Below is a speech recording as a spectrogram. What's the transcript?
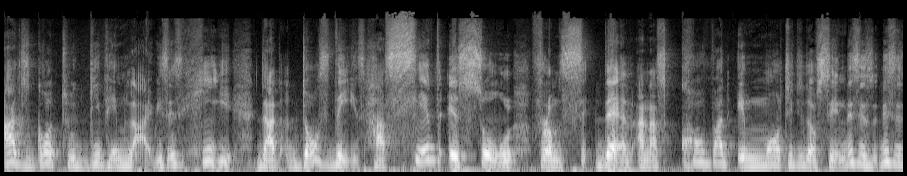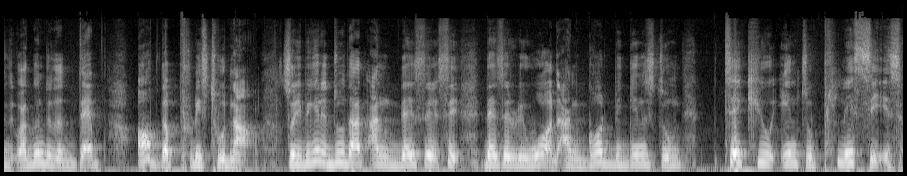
ask God to give him life. He says, He that does this has saved a soul from death and has covered a multitude of sin. This is this is we're going to the depth of the priesthood now. So you begin to do that, and there's a see, there's a reward, and God begins to take you into places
